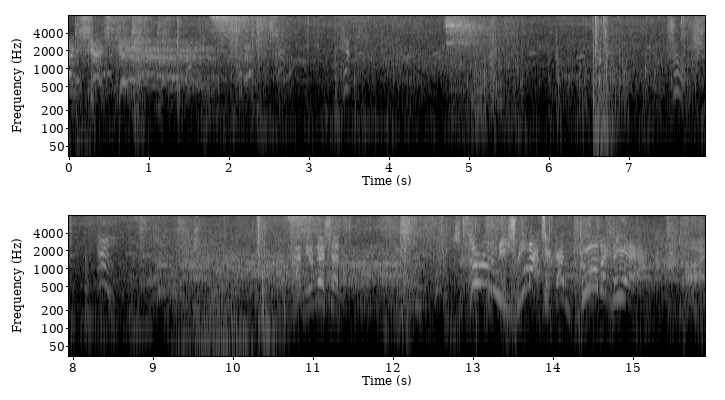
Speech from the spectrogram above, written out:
ancestors! Ammunition! Scrummies, magic and gloom at the air! Aye,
